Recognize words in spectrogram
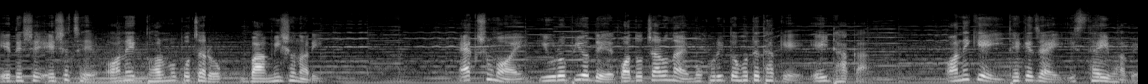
এদেশে এসেছে অনেক ধর্মপ্রচারক বা মিশনারি। একসময় ইউরোপীয়দের পদচারণায় মুখরিত হতে থাকে এই ঢাকা। অনেকেই থেকে যায় স্থায়ীভাবে।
